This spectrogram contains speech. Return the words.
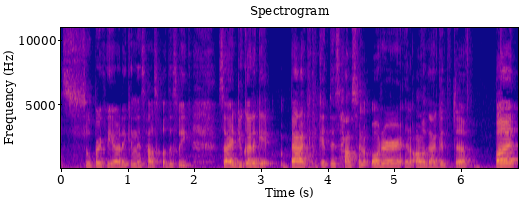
super chaotic in this household this week. So I do gotta get back, get this house in order and all of that good stuff. But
